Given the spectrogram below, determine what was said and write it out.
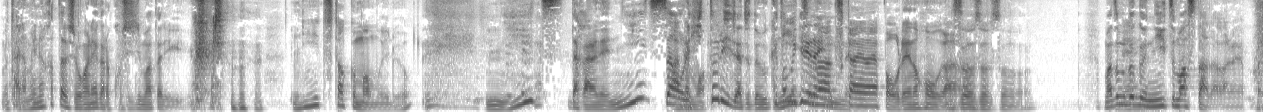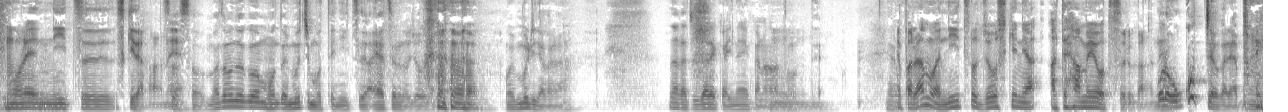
まあ誰もいなかったらしょうがないから腰島あたり。ニーツタクマもいるよ。ニーツ、だからね、ニーツさん俺一人じゃちょっと受け止めきれないんだよ。ニーツの扱いはやっぱ俺の方が。そうそうそう。松本くんニーツマスターだから、やっぱり。俺ニーツ好きだからね。そうそう。松本くんは本当に無知持ってニーツ操るの上手。俺無理だから。なんかちょっと誰かいないかなと思って。やっぱラムはニーツを常識に当てはめようとするからね。俺怒っちゃうから、やっぱり。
